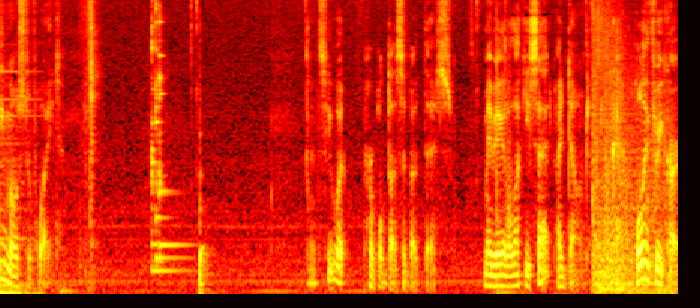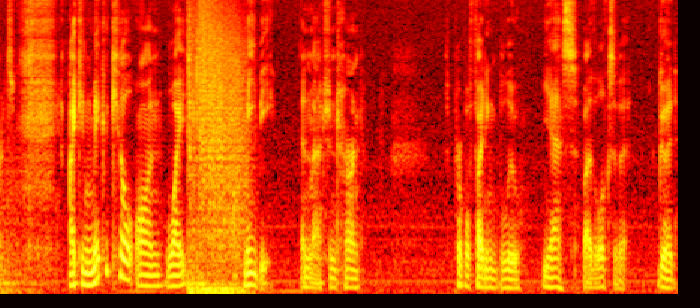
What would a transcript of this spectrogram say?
See most of white. Let's see what purple does about this. Maybe I get a lucky set? I don't. Okay. Holding three cards. I can make a kill on white, maybe, and match in turn. Purple fighting blue. Yes, by the looks of it. Good.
